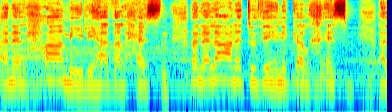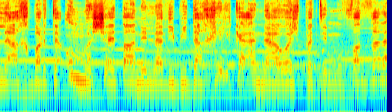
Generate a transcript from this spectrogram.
أنا الحامي لهذا الحصن. أنا لعنة ذهنك الخصب. هل أخبرت أم الشيطان الذي بداخلك أنها وجبتي المفضلة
